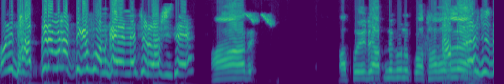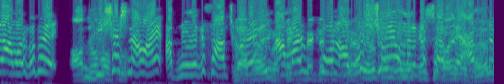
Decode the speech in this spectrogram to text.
উনি ধাপ করে আমার হাত থেকে ফোন কেড়ে নিয়ে চলে আসছে। আর আপু এটা আপনি কোনো কথা বললেন? আপনার যদি আমার কথা বিশ্বাস না হয় আপনি ওনাকে সার্চ করেন আমার ফোন অবশ্যই ওনার কাছে আছে। আমি তো।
